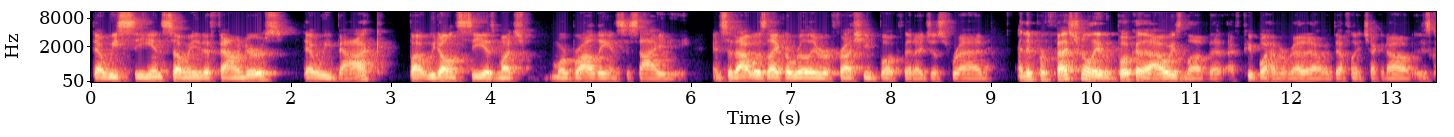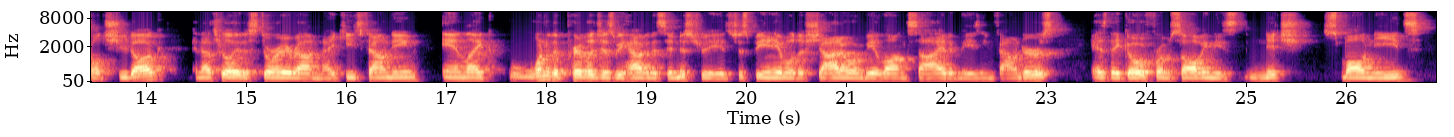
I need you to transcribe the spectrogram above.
that we see in so many of the founders that we back, but we don't see as much more broadly in society. And so that was like a really refreshing book that I just read. And then professionally, the book that I always love that if people haven't read it, I would definitely check it out. It's called Shoe Dog. And that's really the story around Nike's founding. And like one of the privileges we have in this industry is just being able to shadow and be alongside amazing founders as they go from solving these niche small needs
